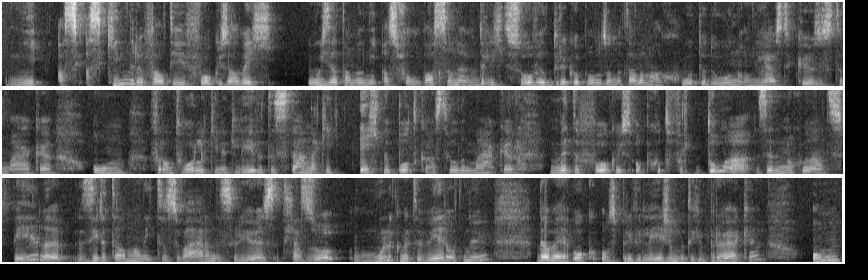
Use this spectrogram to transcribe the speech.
niet, als, als kinderen valt die focus al weg. Hoe is dat dan wel niet als volwassenen? Er ligt zoveel druk op ons om het allemaal goed te doen, om de juiste keuzes te maken, om verantwoordelijk in het leven te staan. Dat ik echt een podcast wilde maken met de focus op, godverdomme, ze zijn nog wel aan het spelen. Zie het allemaal niet te zwaar en te serieus. Het gaat zo moeilijk met de wereld nu, dat wij ook ons privilege moeten gebruiken om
